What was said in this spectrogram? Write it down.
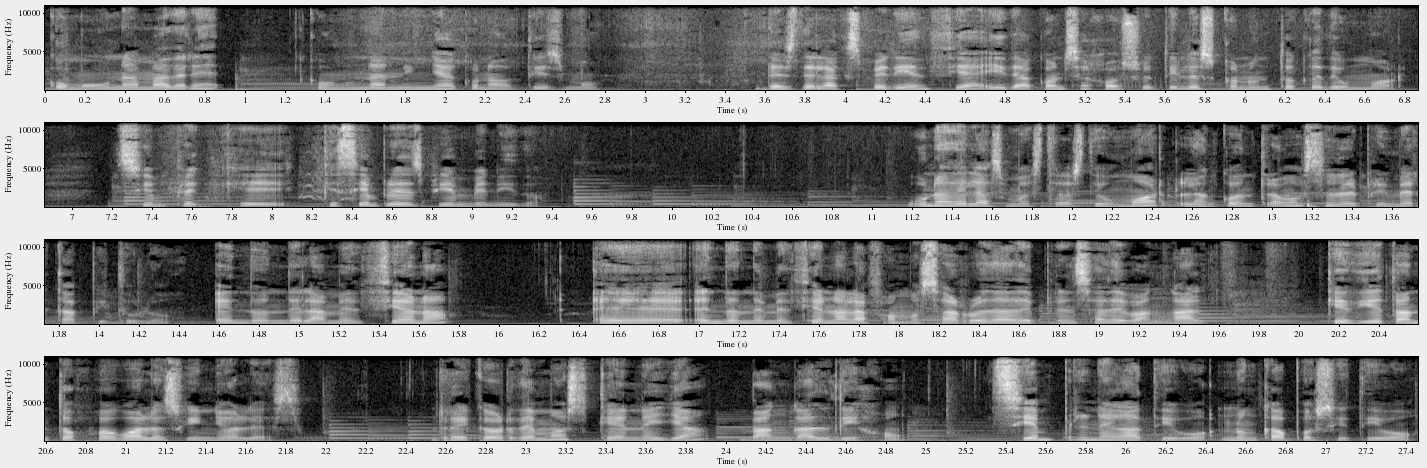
como una madre con una niña con autismo, desde la experiencia y da consejos útiles con un toque de humor, siempre que, siempre es bienvenido. Una de las muestras de humor la encontramos en el primer capítulo, en donde la menciona, eh, en donde menciona la famosa rueda de prensa de Bangal, que dio tanto juego a los guiñoles. Recordemos que en ella Bangal dijo, siempre negativo, nunca positivo.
